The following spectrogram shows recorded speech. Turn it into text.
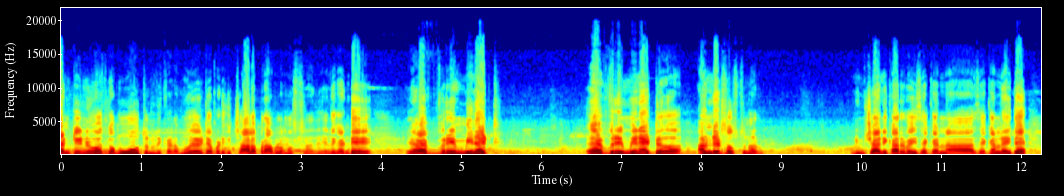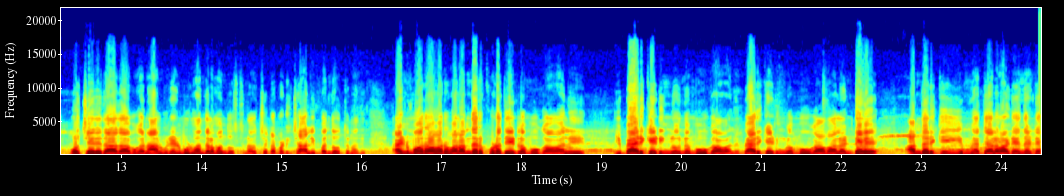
కంటిన్యూస్గా మూవ్ అవుతున్నారు ఇక్కడ. మూవ్ అయ్యేటప్పటికి చాలా ప్రాబ్లం వస్తున్నది. ఎందుకంటే every minute every minute hundreds వస్తున్నారు. నిమిషానికి అరవై సెకండ్ సెకండ్లు అయితే వచ్చేది దాదాపుగా నాలుగు రెండు మూడు వందల మంది వస్తున్నారు. వచ్చేటప్పటికి చాలా ఇబ్బంది అవుతున్నది. అండ్ మోర్ ఓవర్ వాళ్ళందరూ కూడా దేంట్లో మూవ్ కావాలి? ఈ బ్యారికేడింగ్లోనే మూవ్ కావాలి. బ్యారికేడింగ్లో మూవ్ కావాలంటే అందరికీ ఈ మధ్య అలవాటు ఏంటంటే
